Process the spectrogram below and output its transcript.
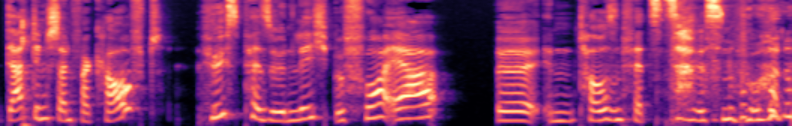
der hat den Stand verkauft, höchstpersönlich, bevor er äh, in tausend Fetzen zerrissen wurde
